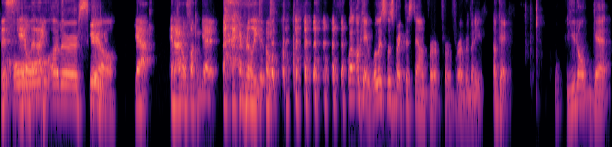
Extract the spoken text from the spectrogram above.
this scale that I other scale yeah, and I don't fucking get it. I really don't. well okay well let's let's break this down for for for everybody okay you don't get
